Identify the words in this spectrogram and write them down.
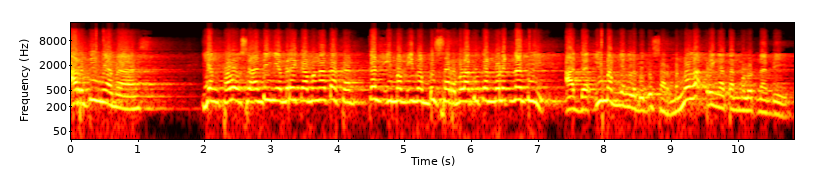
Artinya mas yang kalau seandainya mereka mengatakan kan imam-imam besar melakukan maulid nabi ada imam yang lebih besar menolak peringatan maulid nabi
